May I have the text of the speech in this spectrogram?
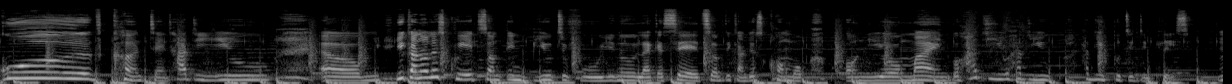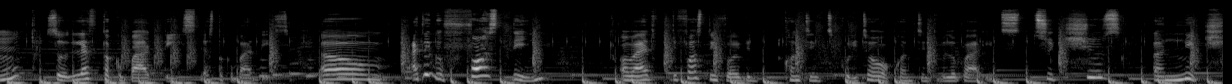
good content? How do you, um, you can always create something beautiful, you know, like I said, something can just come up on your mind, but how do you, how do you, how do you put it in place? Mm? So, let's talk about this. Let's talk about this. Um, I think the first thing, all right, the first thing for a content creator or content developer is to choose a niche.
